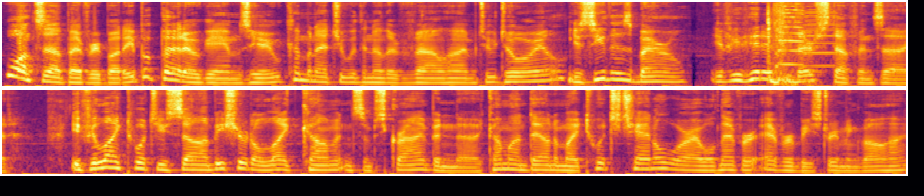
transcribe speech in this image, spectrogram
What's up everybody, Popato Games here, coming at you with another Valheim tutorial. You see this barrel? If you hit it, there's stuff inside. If you liked what you saw, be sure to like, comment, and subscribe, and uh, come on down to my Twitch channel where I will never ever be streaming Valheim.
